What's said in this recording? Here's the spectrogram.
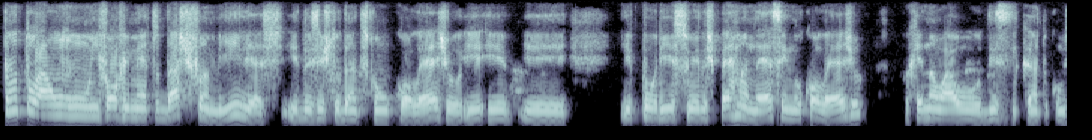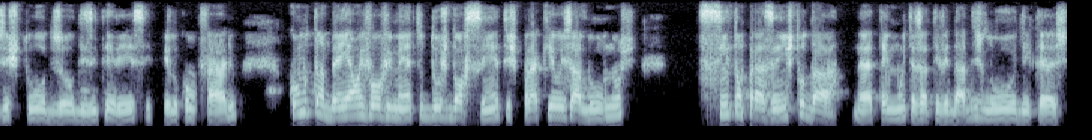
Tanto há um envolvimento das famílias e dos estudantes com o colégio, e, e, e, e por isso eles permanecem no colégio, porque não há o desencanto com os estudos ou o desinteresse, pelo contrário, como também há um envolvimento dos docentes para que os alunos sintam prazer em estudar. Né? Tem muitas atividades lúdicas,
